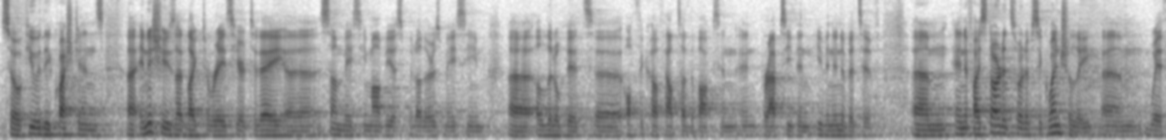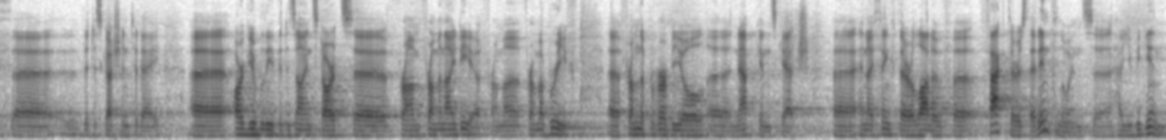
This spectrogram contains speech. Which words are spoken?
So a few of the questions uh, and issues I'd like to raise here today, uh, some may seem obvious, but others may seem uh, a little bit uh, off the cuff, outside the box, and, and perhaps even, even innovative. Um, and if I started sort of sequentially um, with uh, the discussion today, uh, arguably the design starts from, from an idea, from a, from a brief, from the proverbial napkin sketch. and I think there are a lot of factors that influence how you begin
